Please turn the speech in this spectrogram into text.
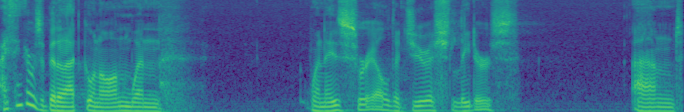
I think there was a bit of that going on when when Israel, the Jewish leaders, and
